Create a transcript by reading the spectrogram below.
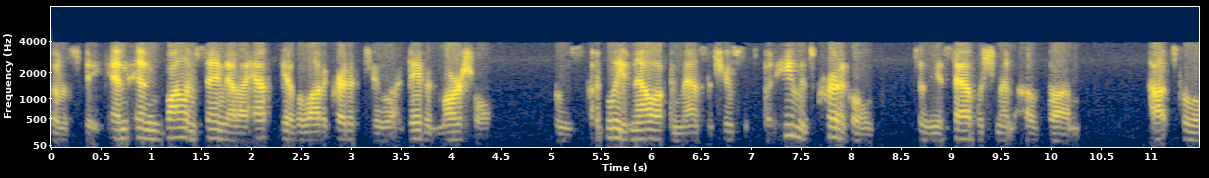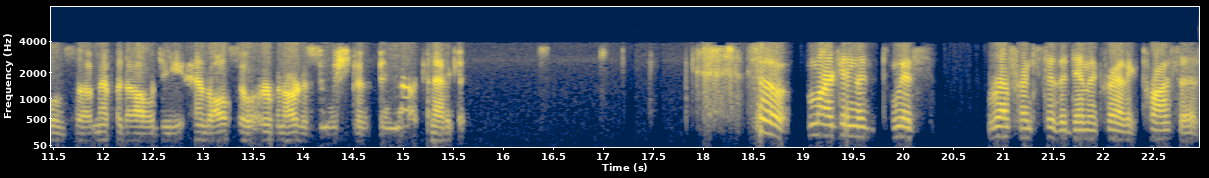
so to speak. And and while I'm saying that, I have to give a lot of credit to uh, David Marshall, who's I believe now up in Massachusetts, but he was critical to the establishment of um, Hot Schools uh, methodology and also Urban Artist Initiative in uh, Connecticut. So, Mark, in the with reference to the democratic process,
